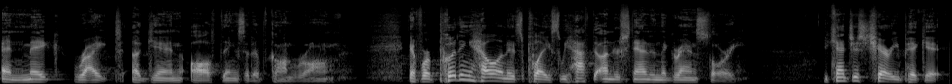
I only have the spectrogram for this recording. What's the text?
and make right again all things that have gone wrong if we're putting hell in its place, we have to understand in the grand story. You can't just cherry pick it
